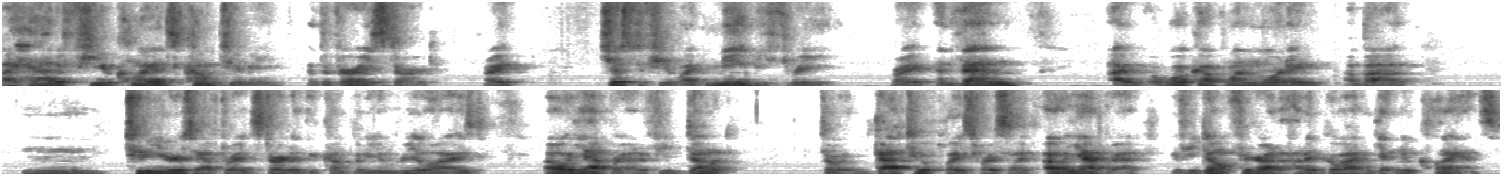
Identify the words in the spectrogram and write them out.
I had a few clients come to me at the very start, right? Just a few, like maybe three right? And then I woke up one morning about mm, two years after I'd started the company and realized, oh yeah, Brad, if you don't, so it got to a place where it's like, oh yeah, Brad, if you don't figure out how to go out and get new clients,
